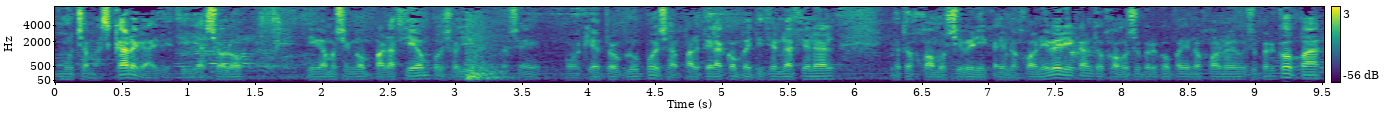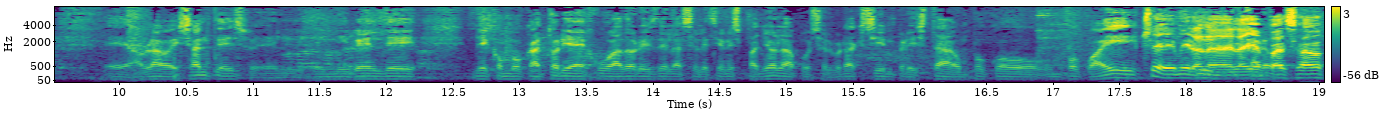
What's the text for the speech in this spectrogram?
mucha más carga. Es decir, ya solo, digamos, en comparación, pues oye, no sé, cualquier otro club, pues aparte de la competición nacional, nosotros jugamos Ibérica y no jugamos Ibérica, nosotros jugamos Supercopa y no jugamos Supercopa. Eh, hablabais antes, el, el nivel de, de convocatoria de jugadores de la selección española, pues el BRAC siempre está un poco, un poco ahí. Sí, mira, Y, el año claro, pasado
